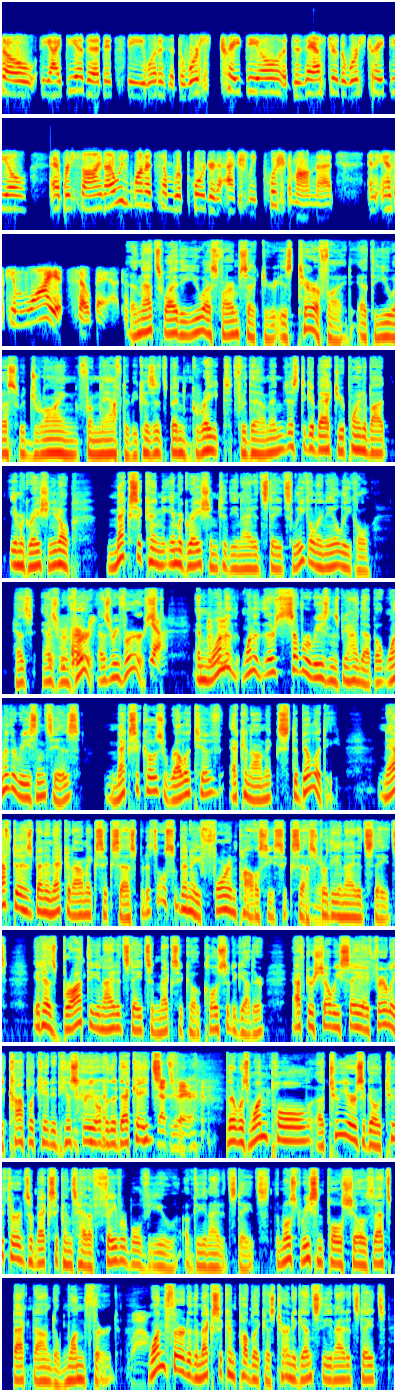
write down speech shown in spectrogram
So the idea that it's the, what is it, the worst trade deal, a disaster, the worst trade deal ever signed, I always wanted some reporter to actually push him on that and ask him why it's so bad. And that's why the U.S. farm sector is terrified at the U.S. withdrawing from NAFTA because it's been great for them. And just to get back to your point about immigration, you know, Mexican immigration to the United States, legal and illegal, has has reversed. reversed. Has reversed. Yeah. And one mm-hmm. of one of there's several reasons behind that, but one of the reasons is Mexico's relative economic stability. NAFTA has been an economic success, but it's also been a foreign policy success yes. for the United States. It has brought the United States and Mexico closer together after, shall we say, a fairly complicated history over the decades. That's yeah. fair. There was one poll uh, two years ago, two thirds of Mexicans had a favorable view of the United States. The most recent poll shows that's back down to one third. Wow. One third of the Mexican public has turned against the United States.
